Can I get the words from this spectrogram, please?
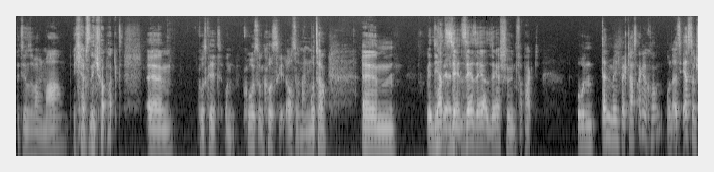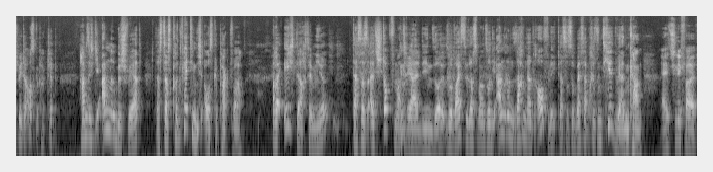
Beziehungsweise meine Mom. Ich habe es nicht verpackt. Ähm, Großgeld und Gruß und Kuss geht aus an meine Mutter. Ähm, die hat Sehr sehr, sehr, sehr, sehr schön verpackt. Und dann bin ich bei Klaas angekommen und als er es dann später ausgepackt hat, haben sich die anderen beschwert, dass das Konfetti nicht ausgepackt war. Aber ich dachte mir, dass das als Stopfmaterial dienen soll. So weißt du, dass man so die anderen Sachen da drauflegt, dass es so besser präsentiert werden kann. Actually five.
